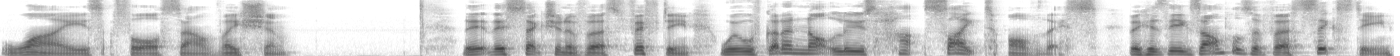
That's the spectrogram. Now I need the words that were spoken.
wise for salvation. This section of verse 15, we've got to not lose sight of this because the examples of verse 16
